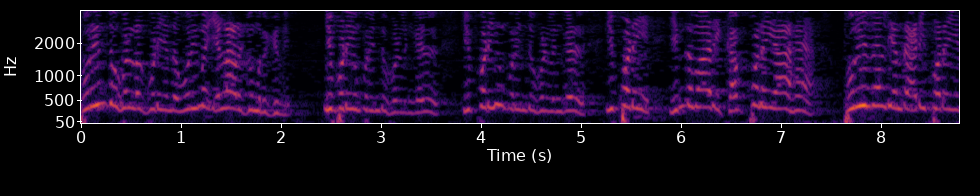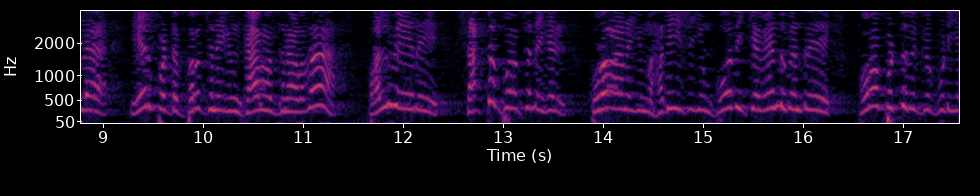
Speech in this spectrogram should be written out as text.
புரிந்து கொள்ளக்கூடிய இந்த உரிமை எல்லாருக்கும் இருக்குது. இப்படியும் புரிந்து கொள்ளுங்கள் இப்படியும் புரிந்து கொள்ளுங்கள். இப்படி இந்த மாதிரி கற்பனையாக புரிதல் என்ற அடிப்படையில ஏற்பட்ட பிரச்சனைகளின் காரணத்தினாலதான் பல்வேறு சட்ட பிரச்சனைகள் குரானையும் ஹதீஸையும் போதிக்க வேண்டும் என்று புறப்பட்டு இருக்கக்கூடிய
